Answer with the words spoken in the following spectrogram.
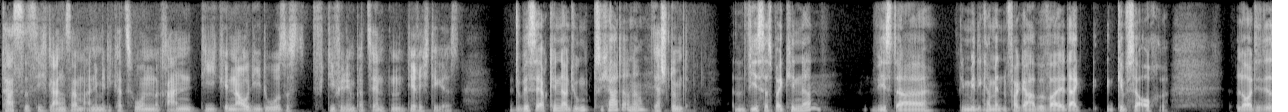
tastest dich langsam an die Medikationen ran, die genau die Dosis, die für den Patienten die richtige ist. Du bist ja auch Kinder- und Jugendpsychiater, ne? Das stimmt. Wie ist das bei Kindern? Wie ist da die Medikamentenvergabe? Weil da gibt es ja auch Leute, die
